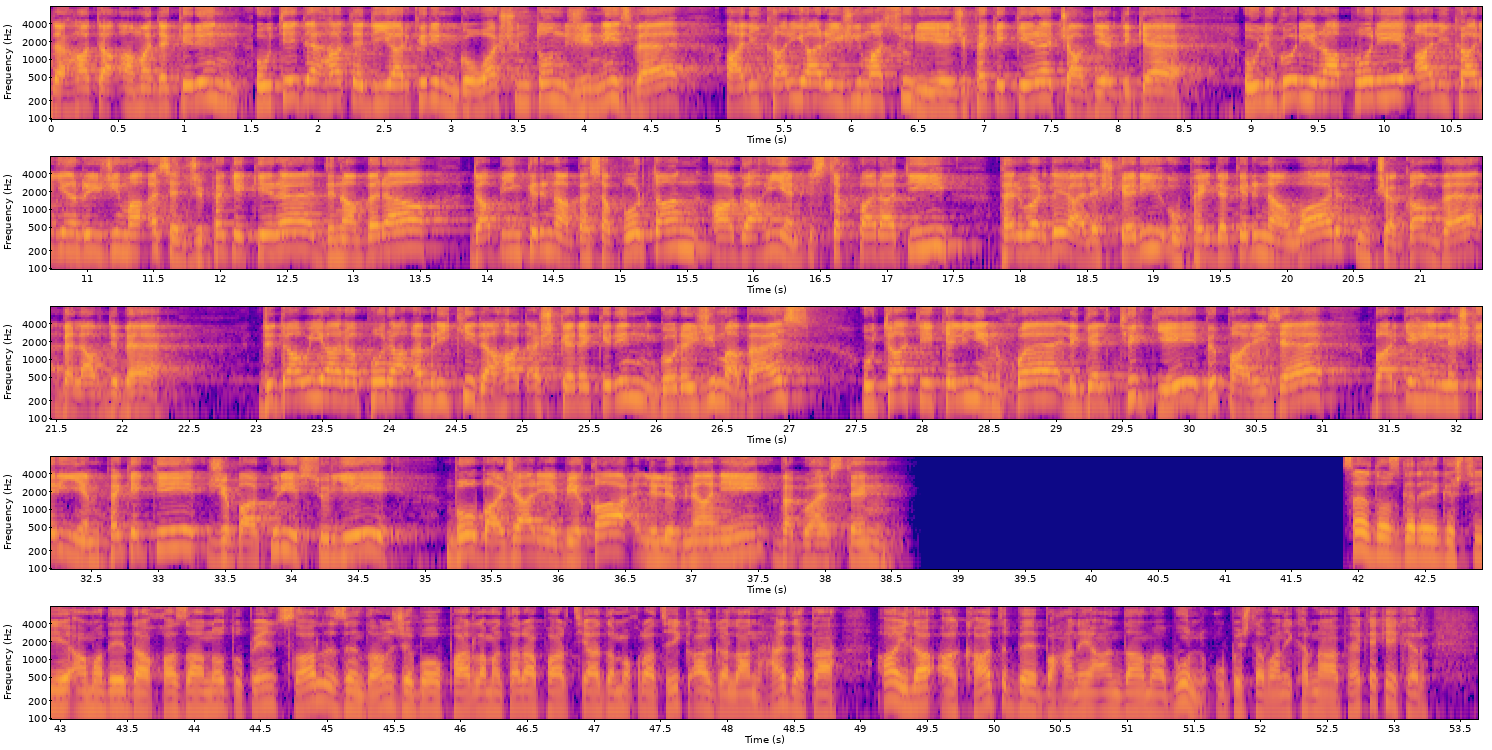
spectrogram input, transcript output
de hata amadekirin û tê de hate diyarkirin go Washington ji nêz ve alîkariya rejîma Sûriyê ji pekekê re çavdêr dike. Û li gorî raporê alîkariyên rejîma Esed ji pekekê re di navbera دا بینکردنا پسپورتان آگاهیان استخباراتی پەروەردەی لەشکری و پەیدەکردنا وار و چەکان بە بەلاو دبە. دداوی یاراپۆرا ئەمریکیدا هات ئەشکەرەکردن گۆرەژیما بەس و تا تێکەلیەن خوێ لەگەل ترکیە بپارێزە بارگەهێن لەشکریەن پەکێکی ji باکووری سووریێ بۆ باژارێ بیقاع لە لبنانی بەگوهستن. سردۆزگەری گشتی ئامادەی داخوازان 95 سال زندان ji bo parlamentera Partiya Demokratîk a Gelan HDP e. Ayla Akat bi behanê endamebûn û piştevanîkirina PKK kir.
